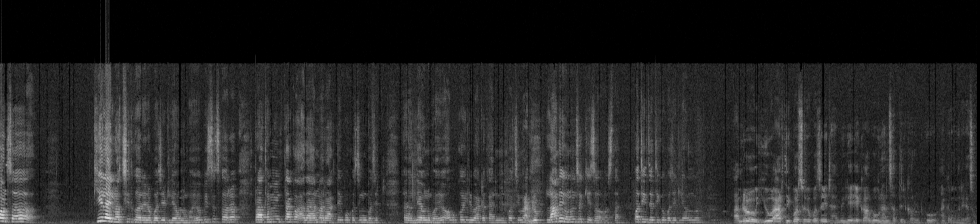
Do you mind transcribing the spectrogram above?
वर्ष केलाई लक्षित गरेर बजेट ल्याउनु भयो? विशेष गरेर प्राथमिकताको आधारमा राख्दै फोकसिङ बजेट ल्याउनु भयो। अब कहिलेबाट कार्यान्वयन पक्षमा हाम्रो- लाँदै हुनुहुन्छ? के छ अवस्था? कति जतिको बजेट ल्याउनु भयो? हाम्रो यो आर्थिक वर्षको बजेट हामीले एक अर्ब उनासत्तरी करोडको आकलन गरेका छौँ।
